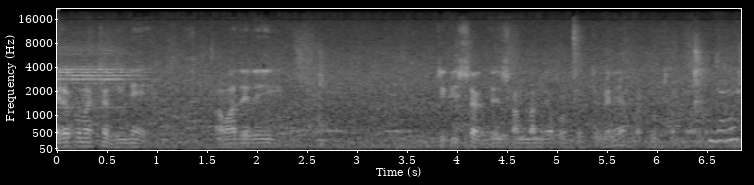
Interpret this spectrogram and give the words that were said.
এরকম একটা দিনে আমাদের এই চিকিৎসকদের সম্মান জ্ঞাপন করতে পেরে আমরা খুব ধন্যবাদ।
